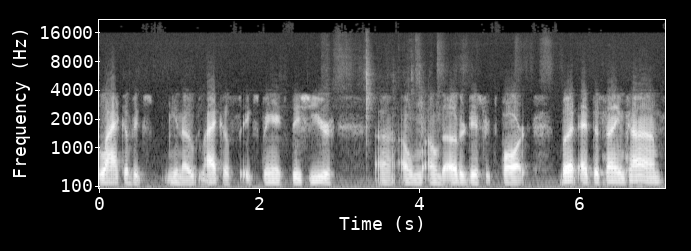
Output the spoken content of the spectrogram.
lack of, ex- you know, lack of experience this year uh, on on the other district's part. But at the same time,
